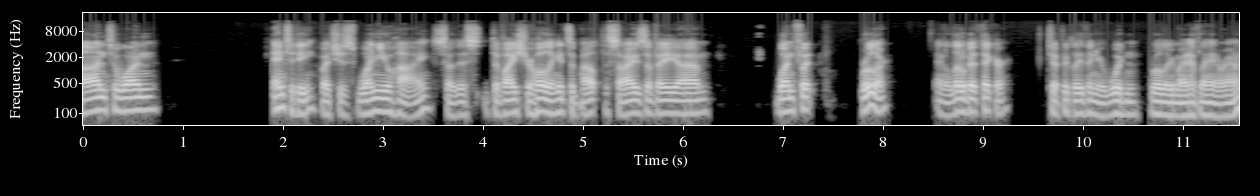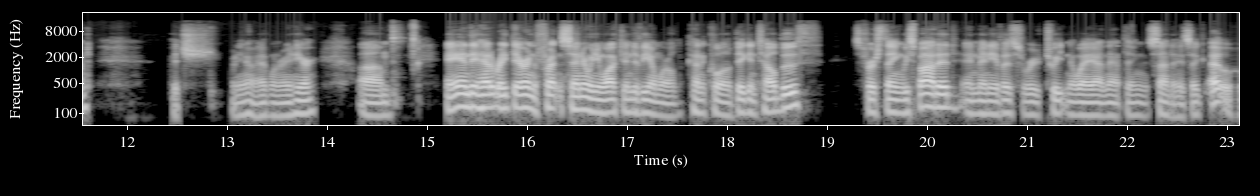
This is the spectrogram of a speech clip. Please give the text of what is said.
onto one entity, which is one U high. So this device you're holding, it's about the size of a um, one foot ruler and a little bit thicker, typically than your wooden ruler you might have laying around. Which, what do you know? I have one right here. Um, and they had it right there in the front and center when you walked into VMworld. Kind of cool. A big Intel booth. It's the first thing we spotted, and many of us were tweeting away on that thing Sunday. It's like, oh,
